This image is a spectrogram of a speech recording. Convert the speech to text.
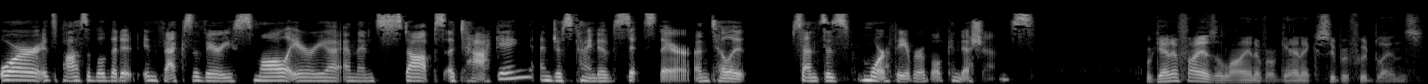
or it's possible that it infects a very small area and then stops attacking and just kind of sits there until it senses more favorable conditions. Organifi is a line of organic superfood blends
